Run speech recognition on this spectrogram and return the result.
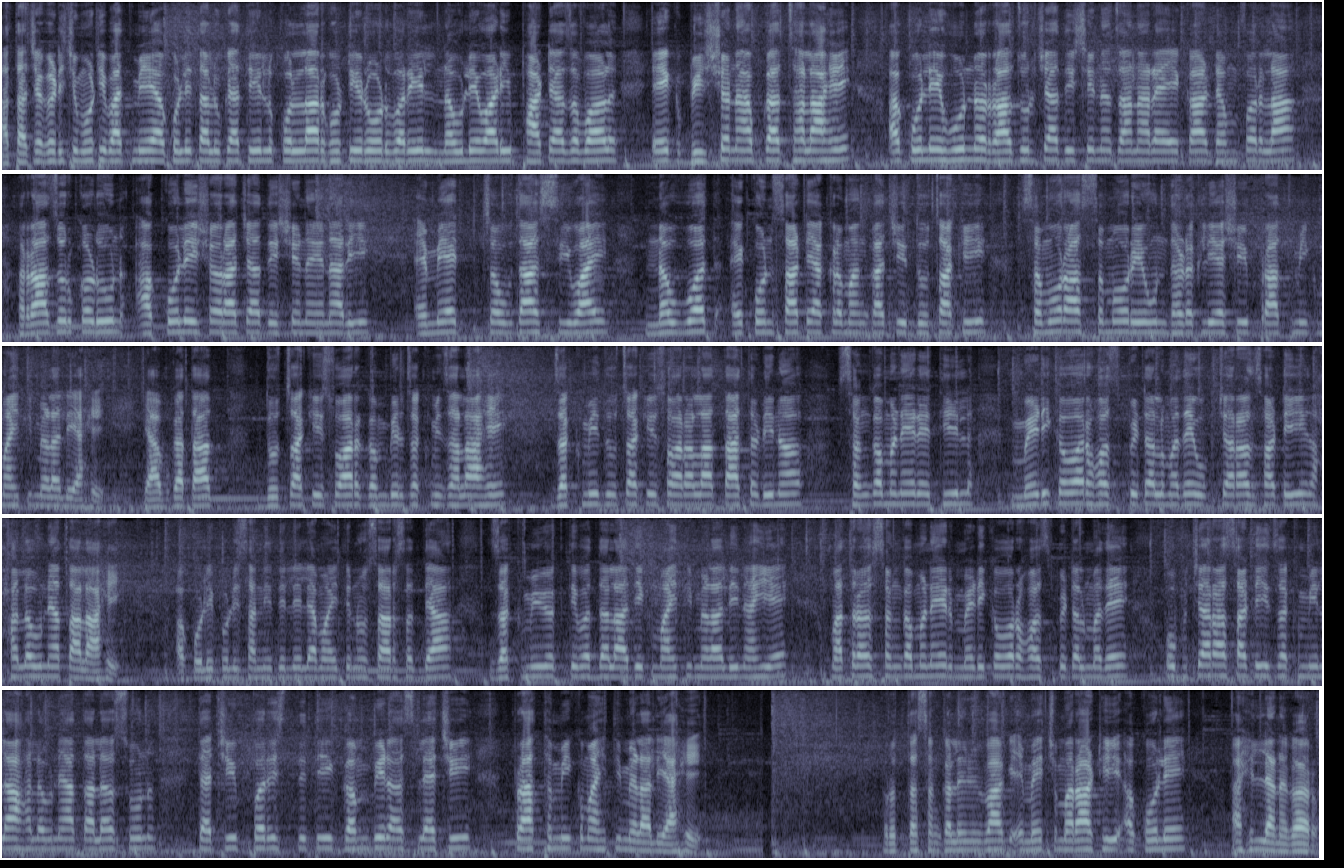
आताच्या घडीची मोठी बातमी अकोली अकोले तालुक्यातील कोल्हार घोटी रोडवरील नवलेवाडी फाट्याजवळ एक भीषण अपघात झाला आहे. अकोलेहून राजूरच्या दिशेनं जाणाऱ्या एका डंपरला राजूरकडून अकोले शहराच्या दिशेनं येणारी एम एच चौदा शिवाय नव्वद एकोणसाठ या क्रमांकाची दुचाकी समोरासमोर येऊन धडकली अशी प्राथमिक माहिती मिळाली आहे. या अपघातात दुचाकीस्वार गंभीर जखमी झाला आहे. जखमी दुचाकी स्वाराला तातडीनं संगमनेर येथील मेडिकवर हॉस्पिटलमध्ये उपचारांसाठी हलवण्यात आलं आहे. अकोली पोलिसांनी दिलेल्या माहितीनुसार सध्या जखमी व्यक्तीबद्दल अधिक माहिती मिळाली नाही आहे मात्र संगमनेर मेडिकवर हॉस्पिटलमध्ये उपचारासाठी जखमीला हलवण्यात आलं असून त्याची परिस्थिती गंभीर असल्याची प्राथमिक माहिती मिळाली आहे. वृत्तसंकलन विभाग एम एच मराठी अकोले अहिल्यानगर.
